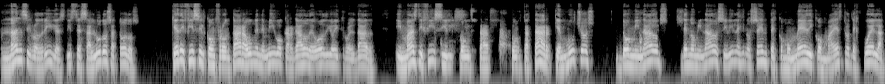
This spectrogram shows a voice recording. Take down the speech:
Nancy Rodríguez dice saludos a todos. Qué difícil confrontar a un enemigo cargado de odio y crueldad y más difícil constatar que muchos dominados denominados civiles inocentes como médicos, maestros de escuela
